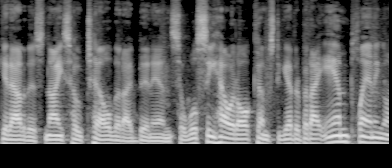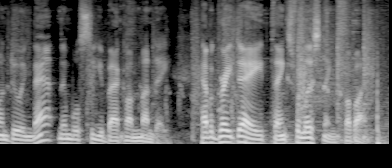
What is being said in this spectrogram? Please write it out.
get out of this nice hotel that I've been in. So we'll see how it all comes together, but I am planning on doing that. And then we'll see you back on Monday. Have a great day. Thanks for listening. Bye bye.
